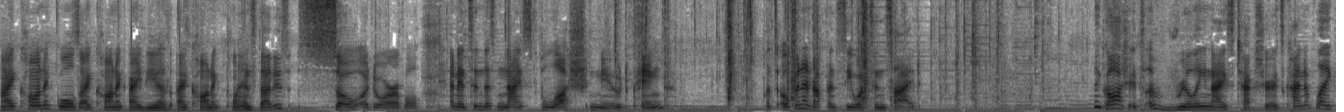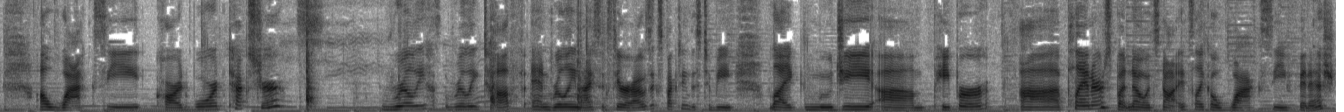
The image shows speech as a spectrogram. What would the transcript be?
Iconic goals, iconic ideas, iconic plans. That is so adorable. And it's in this nice blush nude pink. Let's open it up and see what's inside. Oh my gosh, it's a really nice texture. It's kind of like a waxy cardboard texture really really tough and really nice exterior. I was expecting this to be like Muji um, paper uh, planners, but no, it's not. It's like a waxy finish.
